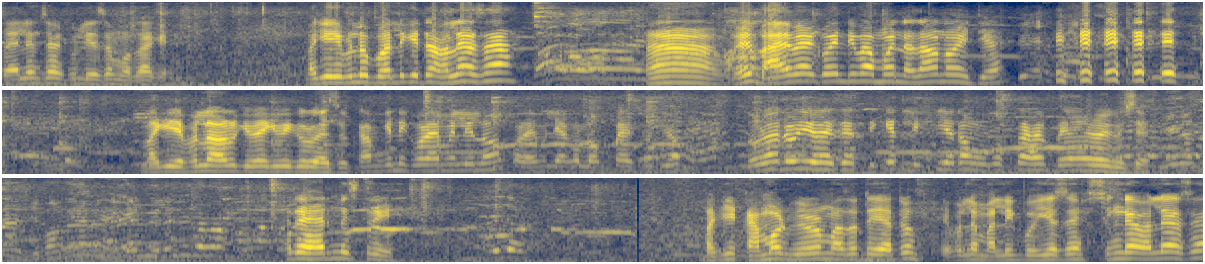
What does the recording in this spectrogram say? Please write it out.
চাইলেঞ্চাৰ খুলি আছে মজাকে। বাকী এইফালে পোৱালিকেইটা ভালে আছা? হা এই বাই বাই কৈ দিবা মই নাযাওঁ নহয় এতিয়া। বাকী এইফালে আৰু কিবা কিবি কৰি আছোঁ। কামখিনি কৰাই মেলি লওঁ কৰাই মেলি আকৌ লগ পাইছোঁ দিয়ক। দৌৰা দৌৰি হৈছে টিকেট লিখি একদম অৱস্থা বেয়া হৈ গৈছে। এইটো হেড মিস্ত্ৰী বাকী কামৰ ভিৰৰ মাজতে ইয়াতো এইফালে মালিক বহি আছে। চিংদা ভালে আছে?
